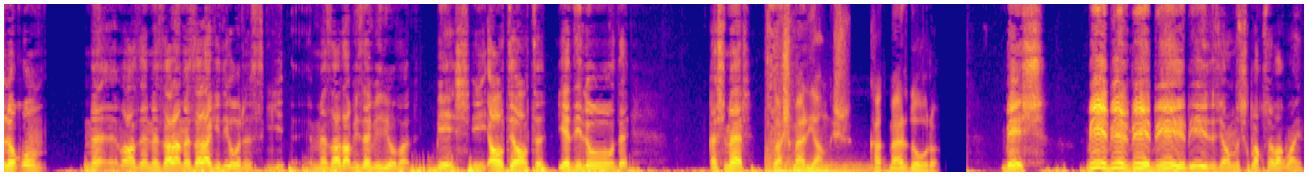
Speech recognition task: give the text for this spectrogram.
Lokum. Me bazen mezara mezara gidiyoruz. Mezarda bize veriyorlar. 5, 6, 6, 7 lo de. Kaşmer. Gaşmer yanlış. Katmer doğru. 5. 1, 1, 1, 1, 1. Yanlışlıkla kusura bakmayın.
